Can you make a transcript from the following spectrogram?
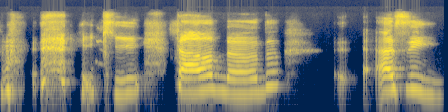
e que tá andando assim,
